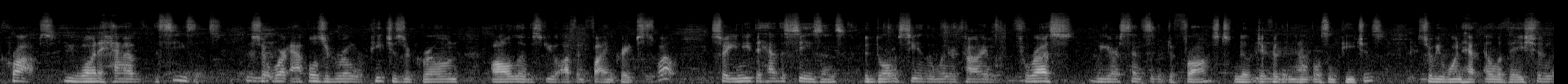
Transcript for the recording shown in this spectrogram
crops, we want to have the seasons. Mm-hmm. So, where apples are grown, where peaches are grown, olives, you often find grapes as well. So you need to have the seasons, the dormancy in the wintertime. For us, we are sensitive to frost, no different than apples and peaches. So we want to have elevation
